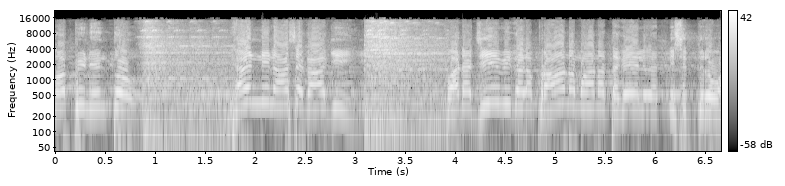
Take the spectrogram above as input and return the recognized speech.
ಕೊಬ್ಬಿ ನಿಂತು ಹೆಣ್ಣಿನ ಆಸೆಗಾಗಿ ಬಡ ಜೀವಿಗಳ ಪ್ರಾಣಮಾನ ತೆಗೆಯಲು ಯತ್ನಿಸುತ್ತಿರುವ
